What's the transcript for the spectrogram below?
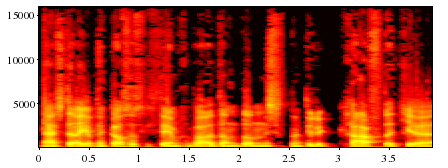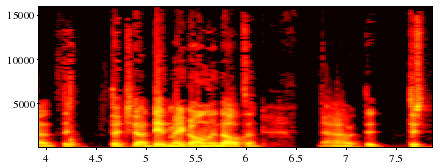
Nou, stel je hebt een kassasysteem gebouwd, dan, dan is het natuurlijk gaaf dat je, dat, dat je daar dit mee kan en dat. En, uh, dit, dus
